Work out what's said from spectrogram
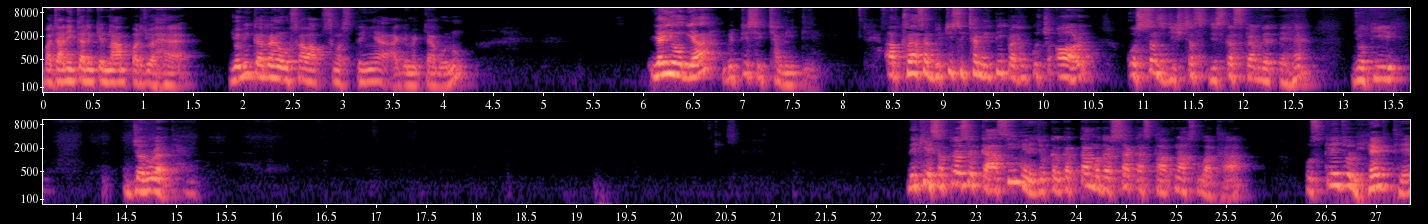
बजारीकरण के नाम पर जो है, जो भी कर रहे हैं वो सब आप समझते ही हैं, आगे मैं क्या बोलूँ। यही हो गया ब्रिटिश शिक्षा नीति। अब थोड़ा सा ब्रिटिश शिक्षा नीति पर हम कुछ और क्वेश्चंस डिस्कस डिस्कस कर देते हैं, जो कि ज़रूरत है। देखिए, सत्रह सौ इक्यासी में जो कलकत्ता मदरसा का स्थापना हुआ था उसके जो हेड थे,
